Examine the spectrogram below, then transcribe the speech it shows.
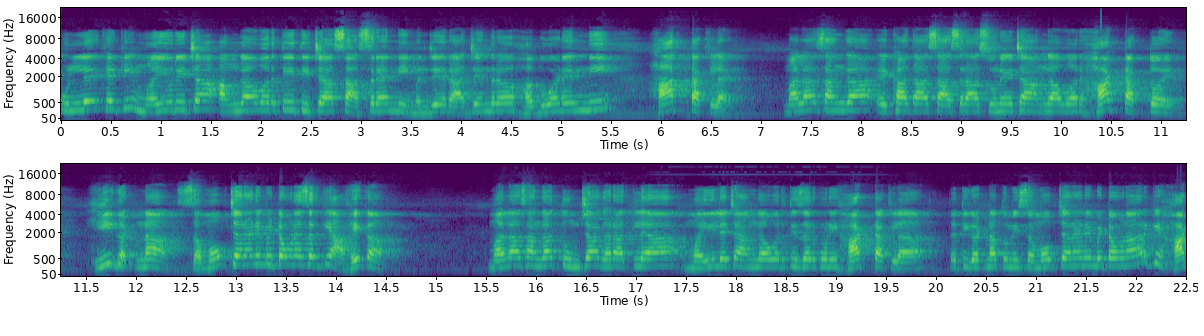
उल्लेख आहे की मयुरीच्या अंगावरती तिच्या सासऱ्यांनी म्हणजे राजेंद्र हगवणेंनी हात टाकलाय. मला सांगा एखादा सासरा सुनेच्या अंगावर हात टाकतोय ही घटना समोपचाराने मिटवण्यासारखी आहे का? मला सांगा तुमच्या घरातल्या महिलेच्या अंगावरती जर कोणी हात टाकला तर ती घटना तुम्ही समोपचाराने मिटवणार की हात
